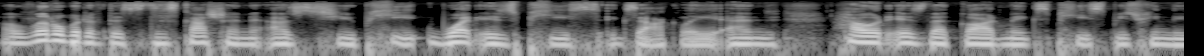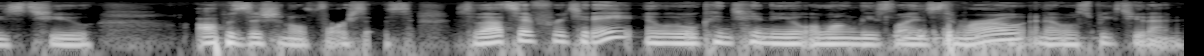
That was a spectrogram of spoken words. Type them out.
a little bit of this discussion as to what is peace exactly and how it is that God makes peace between these two oppositional forces. So that's it for today. And we will continue along these lines tomorrow. And I will speak to you then.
